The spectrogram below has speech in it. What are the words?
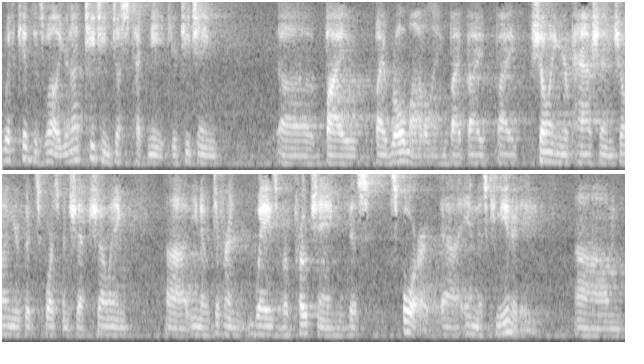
with kids as well. You're not teaching just technique. You're teaching uh, by by role modeling, by by by showing your passion, showing your good sportsmanship, showing uh, you know different ways of approaching this sport uh, in this community. Um,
